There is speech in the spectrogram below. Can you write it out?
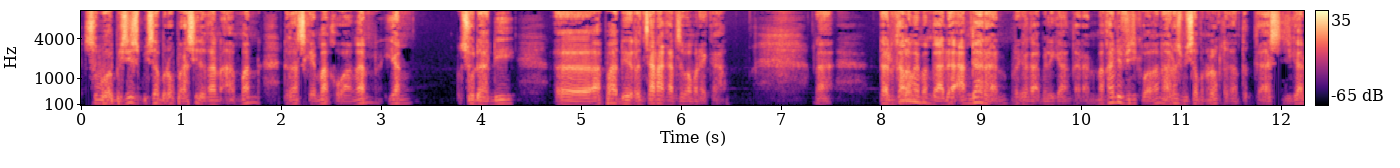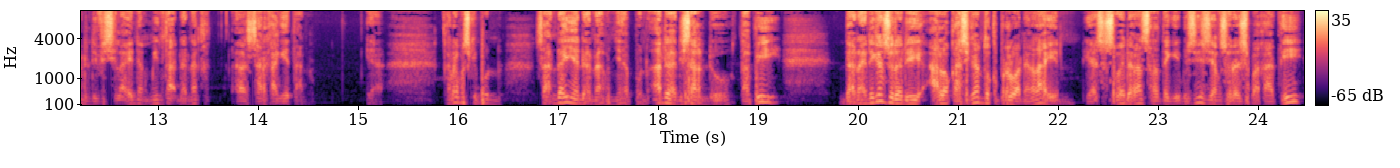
sebuah bisnis bisa beroperasi dengan aman dengan skema keuangan yang sudah di eh, apa direncanakan sama mereka. Nah dan kalau memang nggak ada anggaran, mereka nggak memiliki anggaran, maka divisi keuangan harus bisa menolak dengan tegas jika ada divisi lain yang minta dana ke, uh, secara kagetan. Ya, karena meskipun seandainya dananya pun ada di saldo, tapi dana ini kan sudah dialokasikan untuk keperluan yang lain, ya sesuai dengan strategi bisnis yang sudah disepakati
